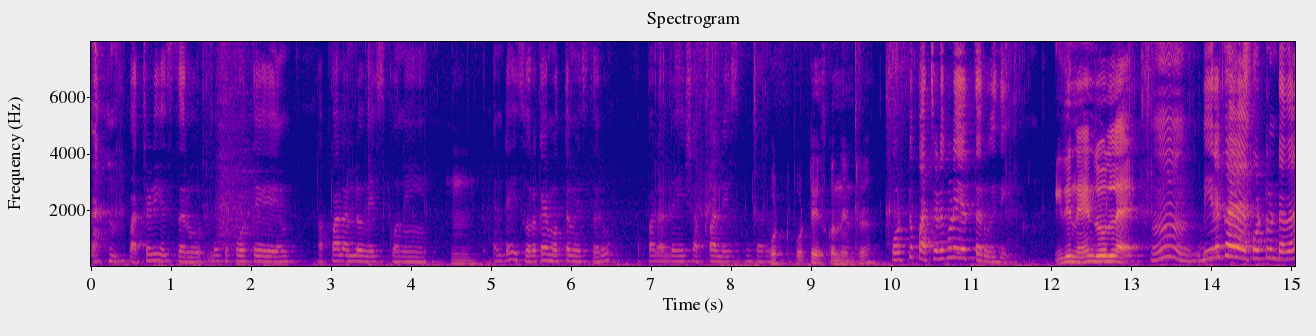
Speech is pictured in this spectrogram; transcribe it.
పచ్చడి వేస్తారు లేకపోతే అప్పాలల్లో వేసుకొని. అంటే సొరకాయ మొత్తం వేస్తారు. అప్పాలల్లో వేసి అప్పాలు వేసుకుంటారు. పొట్టు పొట్టు వేసుకొని తింటారా? పొట్టు పచ్చడి కూడా వేస్తారు ఇది. ఇది నేను చూడలే. బీరకాయ పొట్టు ఉంటుందా?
